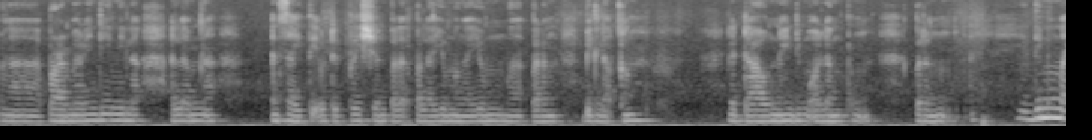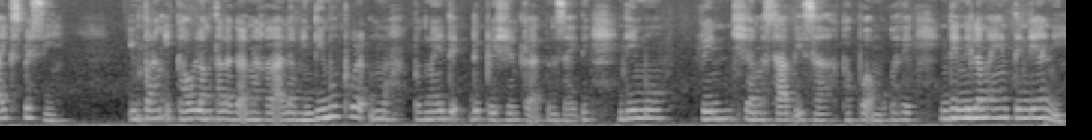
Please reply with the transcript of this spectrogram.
mga farmer hindi nila alam na anxiety or depression pala pala yung mga yung mga parang bigla kang na down na hindi mo alam kung parang hindi mo ma-express eh. Yung parang ikaw lang talaga ang nakaalam hindi mo, pag may de- depression ka at anxiety hindi mo rin siya masabi sa kapwa mo kasi hindi nila maintindihan eh.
